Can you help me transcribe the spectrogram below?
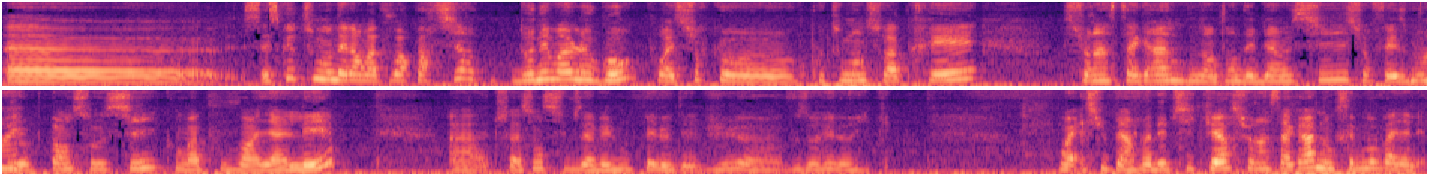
Est-ce que tout le monde est là? On va pouvoir partir. Donnez-moi le go pour être sûr que, que tout le monde soit prêt. Sur Instagram, vous entendez bien aussi. Sur Facebook, Ouais. je pense aussi qu'on va pouvoir y aller. Euh, de toute façon, si vous avez loupé le début, euh, vous aurez le replay. Ouais, super. Je vois des petits cœurs sur Instagram, donc c'est bon, on va y aller.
